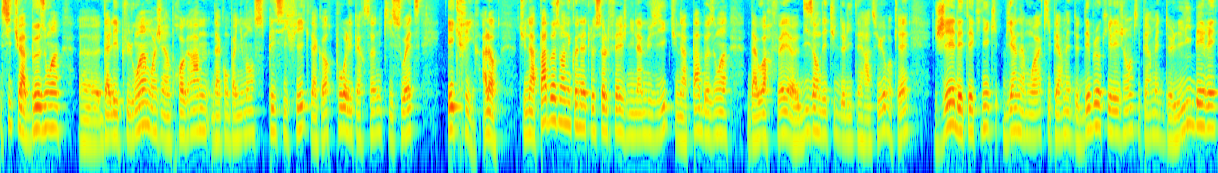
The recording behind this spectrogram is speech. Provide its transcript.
si tu as besoin d'aller plus loin, moi j'ai un programme d'accompagnement spécifique pour les personnes qui souhaitent écrire. Alors, tu n'as pas besoin de connaître le solfège ni la musique, tu n'as pas besoin d'avoir fait 10 euh, ans d'études de littérature. ok? J'ai des techniques bien à moi qui permettent de débloquer les gens, qui permettent de libérer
